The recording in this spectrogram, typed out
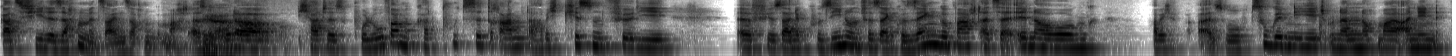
ganz viele Sachen mit seinen Sachen gemacht. Also ja. oder ich hatte so Pullover mit Kapuze dran, da habe ich Kissen für die äh, für seine Cousine und für seinen Cousin gemacht als Erinnerung. Habe ich also zugenäht und dann noch mal an den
